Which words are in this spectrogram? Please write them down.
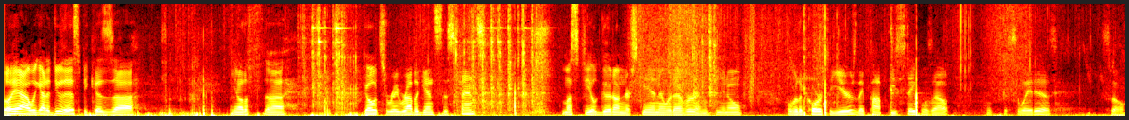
So yeah, we got to do this because uh, you know the, the goats they rub against this fence must feel good on their skin or whatever, and you know over the course of years they pop these staples out. It's just the way it is. So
